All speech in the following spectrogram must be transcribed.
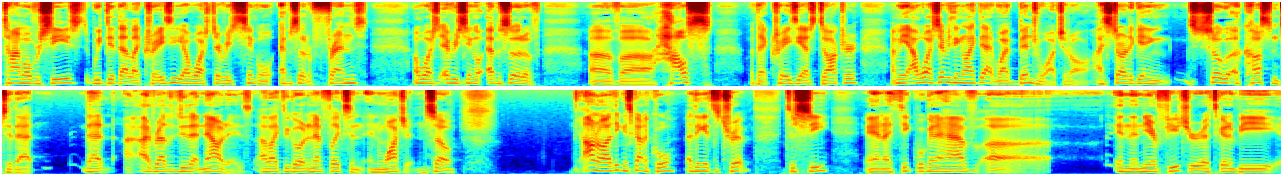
time overseas, we did that like crazy. I watched every single episode of Friends. I watched every single episode of, of uh, House with that crazy ass doctor. I mean, I watched everything like that. I binge watch it all. I started getting so accustomed to that that I'd rather do that nowadays. I like to go to Netflix and, and watch it. And so I don't know. I think it's kind of cool. I think it's a trip to see, and I think we're gonna have uh, in the near future. It's gonna be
